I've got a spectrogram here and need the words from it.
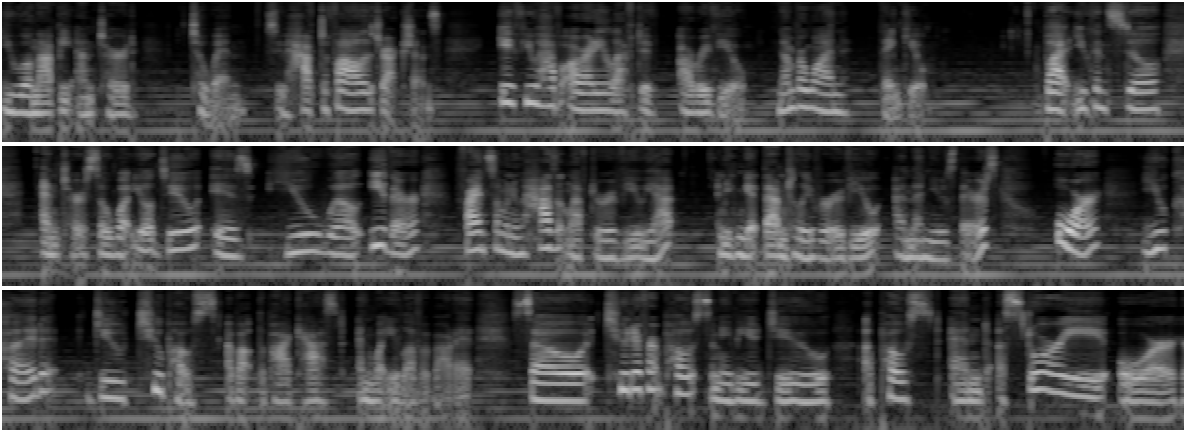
you will not be entered to win. So you have to follow the directions. If you have already left a review, number one, thank you. But you can still enter. So, what you'll do is you will either find someone who hasn't left a review yet, and you can get them to leave a review and then use theirs, or you could do two posts about the podcast and what you love about it. So, two different posts. So, maybe you do a post and a story, or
